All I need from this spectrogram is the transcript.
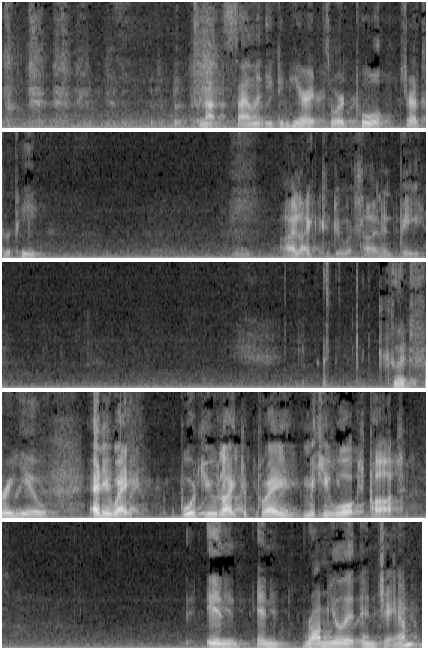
It's not silent, you can hear it. It's the word pool. Starts with a P. I like to do a silent P. Good for you. Anyway, would you like to play Mickey Rourke's part In in Romulet and Jam?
